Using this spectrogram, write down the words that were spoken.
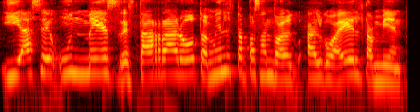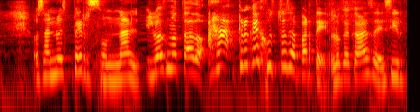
y hace un mes está raro, también le está pasando algo, algo a él también. O sea, no es personal. Y lo has notado. Ajá, creo que justo esa parte, lo que acabas de decir.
